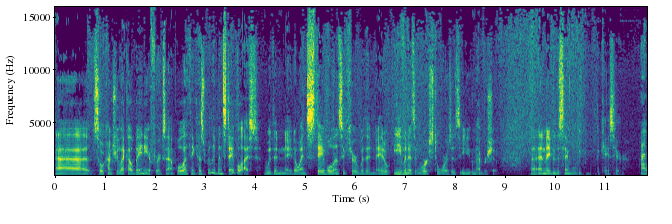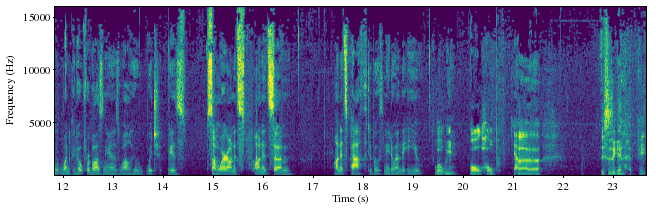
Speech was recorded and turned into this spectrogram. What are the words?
Uh, so a country like Albania, for example, I think has really been stabilized within NATO and stable and secure within NATO, even as it works towards its EU membership. Uh, and maybe the same will be the case here. And one could hope for Bosnia as well, who, which is somewhere on its on its um, on its path to both NATO and the EU. Well, we yeah. all hope. Yeah. Uh, this is again a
